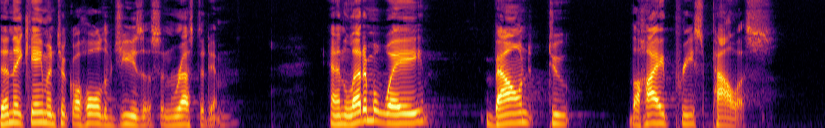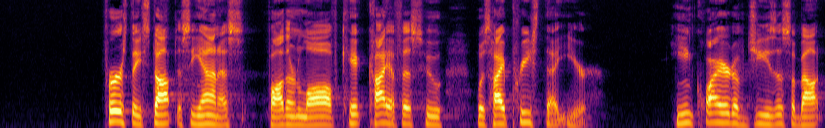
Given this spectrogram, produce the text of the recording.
Then they came and took a hold of Jesus and arrested him, and led him away, bound to the high priest's palace. First, they stopped to see Annas, father in law of Caiaphas, who was high priest that year. He inquired of Jesus about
